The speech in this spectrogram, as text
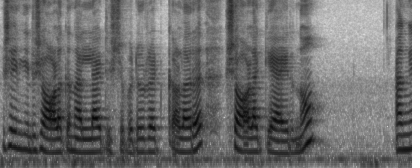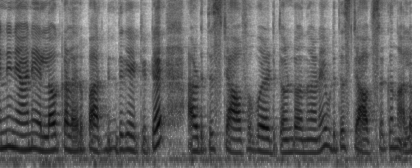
പക്ഷേ എനിക്ക് എന്റെ ഷോളൊക്കെ നല്ലതായിട്ട് ഇഷ്ടപ്പെട്ടു. റെഡ് കളറ് ഷോളൊക്കെ ആയിരുന്നു. അങ്ങനെ ഞാൻ യെല്ലോ കളർ പറഞ്ഞത് കേട്ടിട്ട് അവിടുത്തെ സ്റ്റാഫ് പോയി എടുത്തുകൊണ്ട് വന്നതാണ്. ഇവിടുത്തെ സ്റ്റാഫ്സൊക്കെ നല്ല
